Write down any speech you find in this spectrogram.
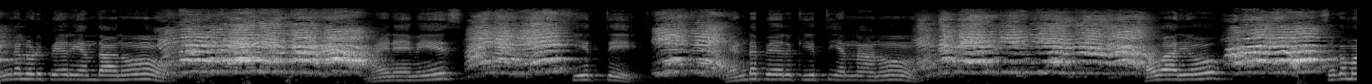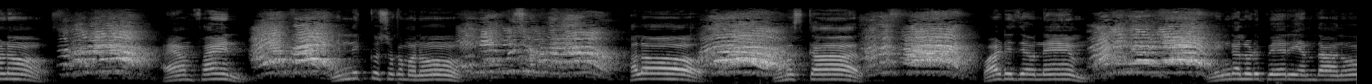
నింగలుడి పేరు ఎందాను. My name is Keerthi. ఎండ పేరు కీర్తి అన్నాను. How are you? సుగమను ఐ ఆమ్ ఫైన్ ఎన్నిక్కు సుగమను హలో. నమస్కార్. వాట్ ఈస్ యువర్ నేమ్ లింగలుడి పేరు ఎందాను.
